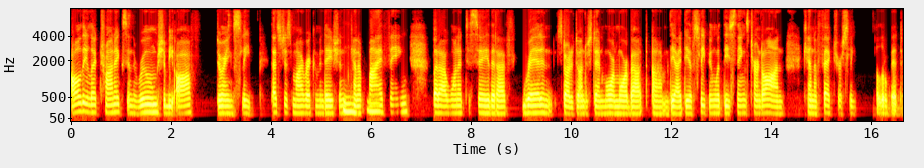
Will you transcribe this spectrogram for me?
All the electronics in the room should be off during sleep. That's just my recommendation, mm-hmm. kind of my thing. But I wanted to say that I've read and started to understand more and more about um, the idea of sleeping with these things turned on can affect your sleep a little bit.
